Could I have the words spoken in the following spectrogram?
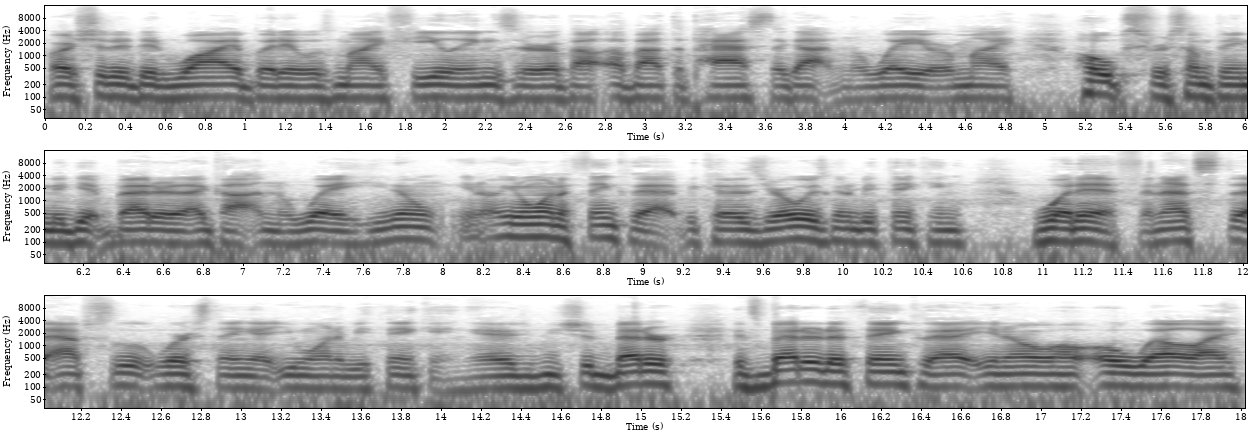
or I should have did Y, but it was my feelings or about about the past that got in the way or my hopes for something to get better that got in the way. You don't, you know, you don't want to think that because you're always going to be thinking what if, and that's the absolute worst thing that you want to be thinking. Eh, you should better. It's better to think that you know, oh, oh well, I,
